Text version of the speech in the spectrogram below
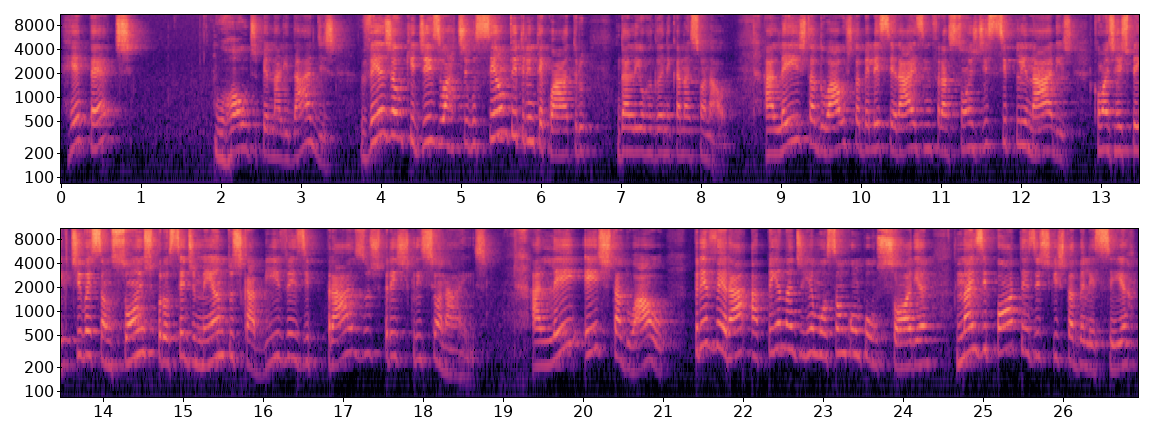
repete o rol de penalidades? Veja o que diz o artigo 134 da Lei Orgânica Nacional. A lei estadual estabelecerá as infrações disciplinares com as respectivas sanções, procedimentos cabíveis e prazos prescricionais. A lei estadual preverá a pena de remoção compulsória nas hipóteses que estabelecer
